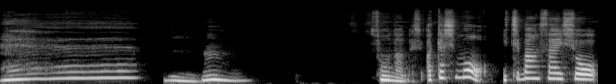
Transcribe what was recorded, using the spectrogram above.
へえ。うん。うん。そうなんですよ。私も一番最初、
